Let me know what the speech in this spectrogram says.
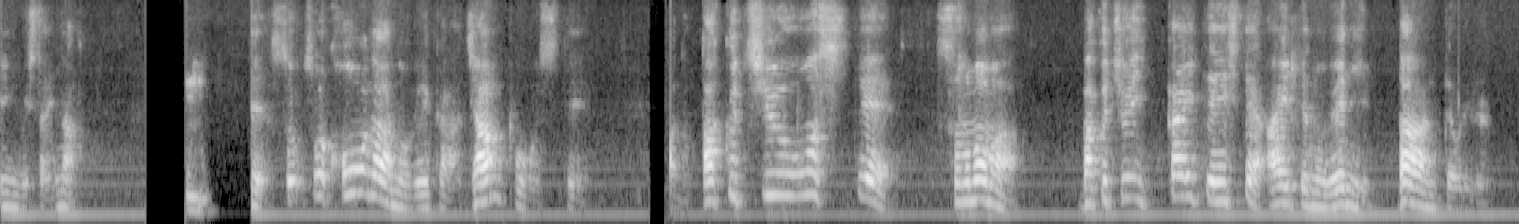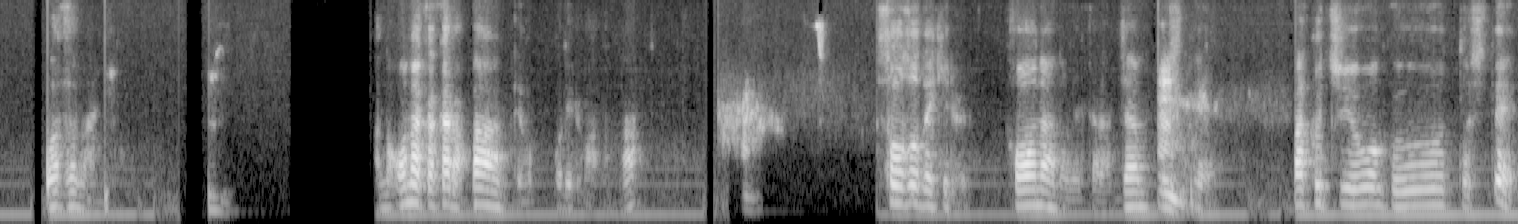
リングしたいな。うんでそ、そのコーナーの上からジャンプをして、あの爆中をして、そのまま爆中1回転して相手の上にバーンって降りる技なんよ。あのお腹からバーンって降りる技な。想像できるコーナーの上からジャンプして、爆中をぐーっとして、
